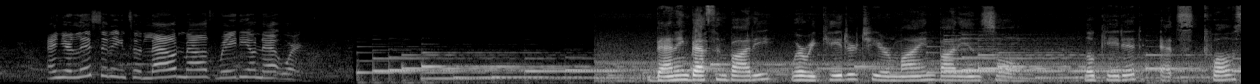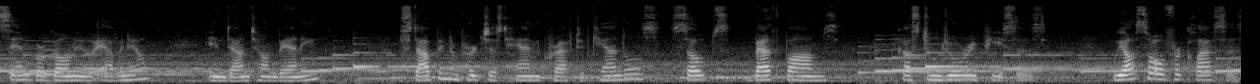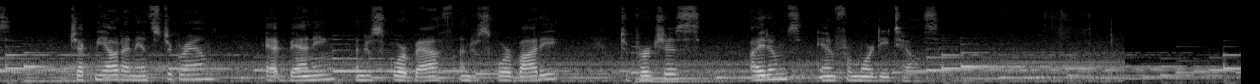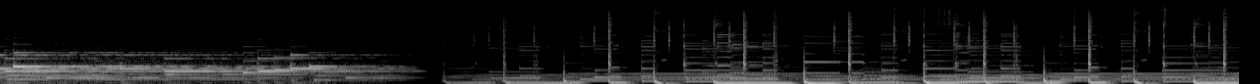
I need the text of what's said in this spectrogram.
And you're listening to Loudmouth Radio Network. Banning Bath and Body, where we cater to your mind, body, and soul. Located at 12 San Gorgonio Avenue in downtown Banning. Stop in and purchase handcrafted candles, soaps, bath bombs, custom jewelry pieces. We also offer classes. Check me out on Instagram at banning underscore bath underscore body to purchase items and for more details.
